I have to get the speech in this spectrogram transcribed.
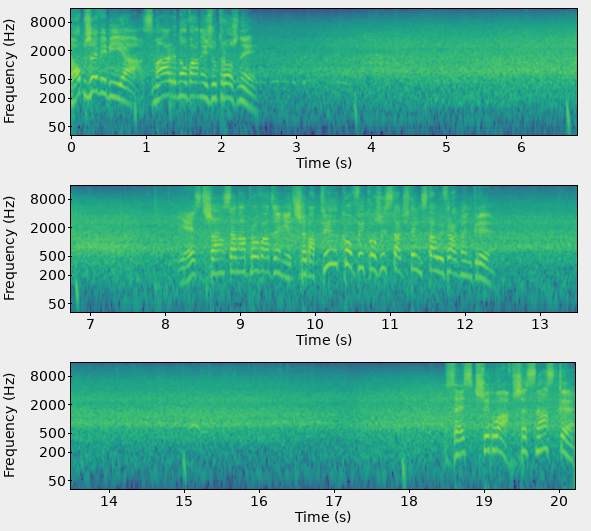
Dobrze wybija, zmarnowany rzut rożny. Jest szansa na prowadzenie, trzeba tylko wykorzystać ten stały fragment gry. Ze skrzydła w szesnastkę.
